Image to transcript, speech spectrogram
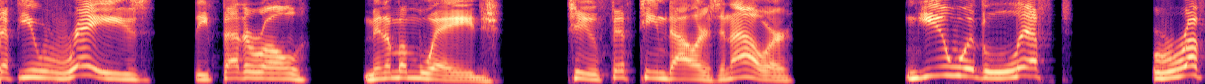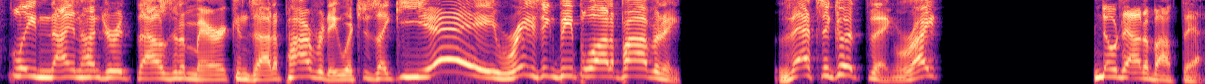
if you raise the federal minimum wage to $15 an hour, you would lift roughly 900,000 Americans out of poverty, which is like, yay, raising people out of poverty. That's a good thing, right? No doubt about that.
